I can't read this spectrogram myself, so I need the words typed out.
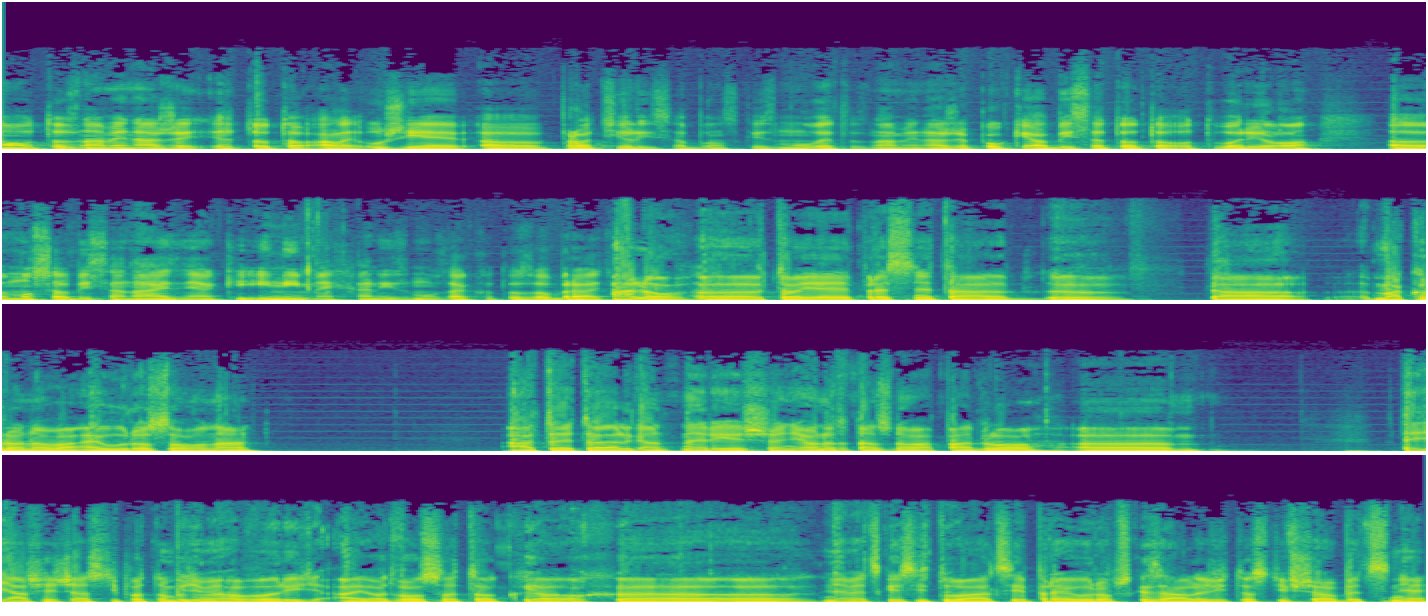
No, to znamená, že toto ale už je uh, proti Lisabonskej zmluve. To znamená, že pokiaľ by sa toto otvorilo, uh, musel by sa nájsť nejaký iný mechanizmus, ako to zobrať. Áno, uh, to je presne tá, uh, tá Macronová eurozóna, A to je to elegantné riešenie. Ono to tam znova padlo. Um, v tej ďalšej časti potom budeme hovoriť aj o dôsledkoch uh, nemeckej situácie pre európske záležitosti všeobecne.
